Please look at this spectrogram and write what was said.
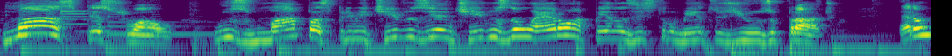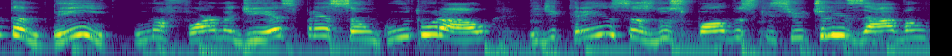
Mas, pessoal, os mapas primitivos e antigos não eram apenas instrumentos de uso prático, eram também uma forma de expressão cultural e de crenças dos povos que se utilizavam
